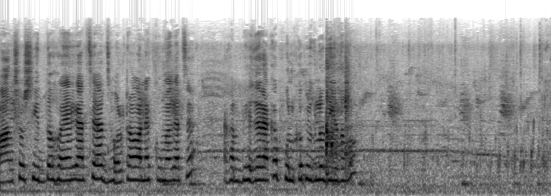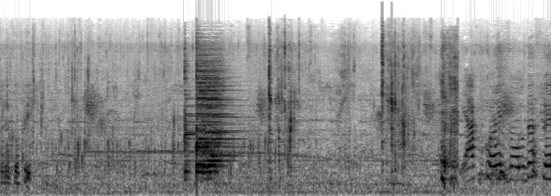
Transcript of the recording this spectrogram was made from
মাংস সিদ্ধ হয়ে গেছে আর ঝোলটাও অনেক কমে গেছে। এখন ভেজে রাখা ফুলকপিগুলো দিয়ে দেবো। ফুলকপি। এক করে জল দেছে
